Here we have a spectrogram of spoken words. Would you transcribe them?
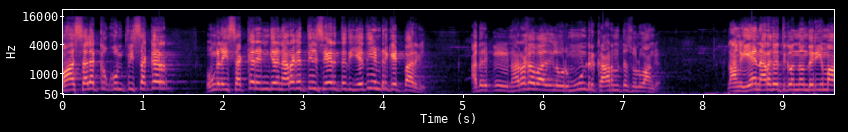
மா சலக்கு கும்பி சக்கர்? உங்களை சக்கர் என்கிற நரகத்தில் சேர்த்தது எது? என்று கேட்பார்கள். அதற்கு நரகவாதிகள் ஒரு மூன்று காரணத்தை சொல்லுவாங்க. நாங்கள் ஏன் நரகத்துக்கு வந்தோம் தெரியுமா?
